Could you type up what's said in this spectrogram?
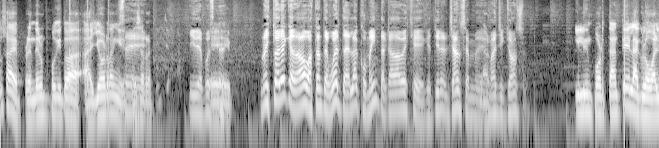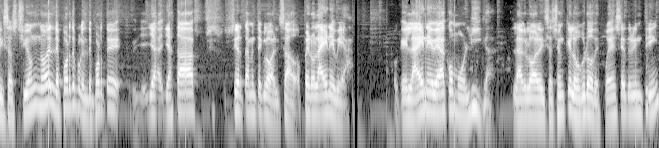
tú sabes, prender un poquito a, a Jordan y Sí. después se arrepintió. Y después, Eh, una historia que ha dado bastante vuelta. Él la comenta cada vez que, que tiene el chance en Claro. Magic Johnson. y lo importante de la globalización, no del deporte, porque el deporte ya, ya está ciertamente globalizado, pero la NBA, ¿ok? La NBA como liga, la globalización que logró después de ese Dream Team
